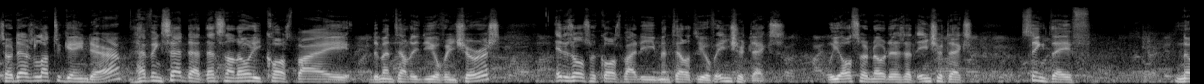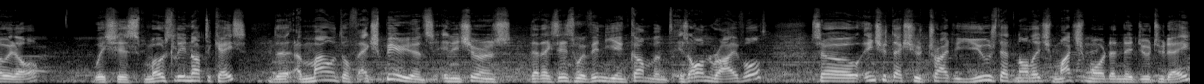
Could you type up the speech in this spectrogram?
So there's a lot to gain there. Having said that, that's not only caused by the mentality of insurers, it is also caused by the mentality of insurtechs. We also notice that insurtechs think they've know it all, which is mostly not the case. The amount of experience in insurance that exists within the incumbent is unrivaled. So insurtechs should try to use that knowledge much more than they do today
